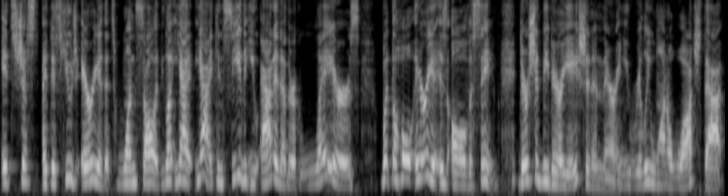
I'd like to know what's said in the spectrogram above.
it's just at this huge area that's one solid, like, yeah, yeah, I can see that you added other layers, but the whole area is all the same. There should be variation in there and you really want to watch that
